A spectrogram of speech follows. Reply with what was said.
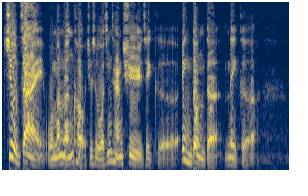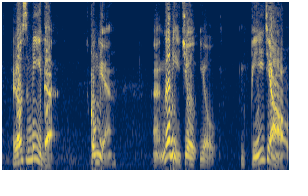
就在我们门口，就是我经常去这个运动的那个 Rosemead 公园。嗯，那里就有比较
